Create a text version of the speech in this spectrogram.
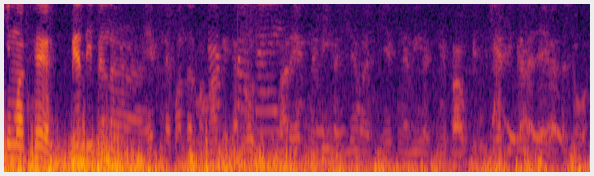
કિંમત છે બે દી પહેલા એક ને પંદરમાં માંગે મારે એક ને વીસ જ લેવા છે એક ને વીસ જ મેં ભાવ કીધું. બે દી પહેલા જ આવ્યા હતા જોવા.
